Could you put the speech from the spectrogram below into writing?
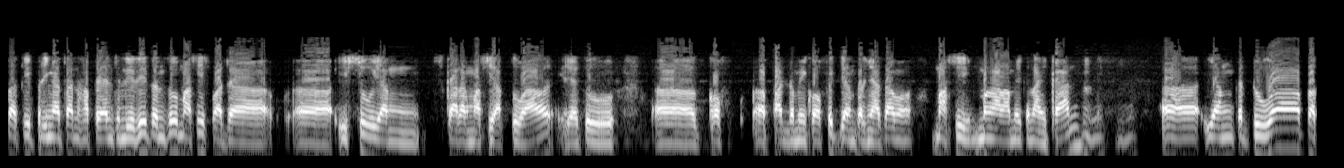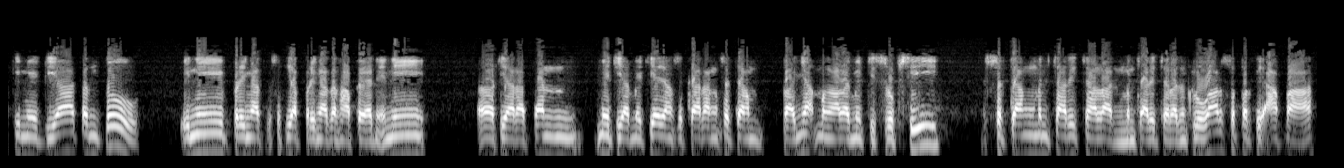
bagi peringatan HPN sendiri tentu masih pada uh, isu yang sekarang masih aktual, yaitu uh, pandemi COVID yang ternyata masih mengalami kenaikan. Uh, yang kedua bagi media tentu ini peringat setiap peringatan HPN ini uh, diharapkan media-media yang sekarang sedang banyak mengalami disrupsi sedang mencari jalan, mencari jalan keluar seperti apa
